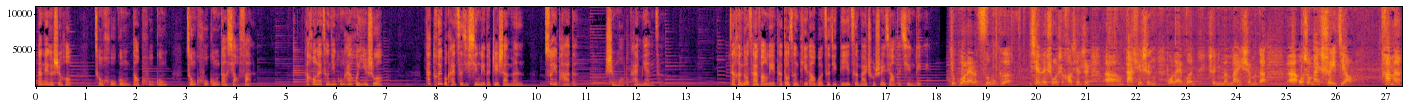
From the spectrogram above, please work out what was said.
但那个时候，从护工到苦工，从苦工到小贩，他后来曾经公开回忆说，他推不开自己心里的这扇门，最怕的是抹不开面子。在很多采访里，他都曾提到过自己第一次卖出水饺的经历。就过来了四五个，现在说是好像是嗯大学生过来问说你们卖什么的，呃我说卖水饺，他们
